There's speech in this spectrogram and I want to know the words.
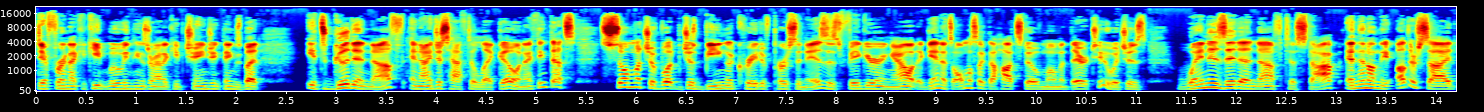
different. I could keep moving things around. I keep changing things, but it's good enough and i just have to let go and i think that's so much of what just being a creative person is is figuring out again it's almost like the hot stove moment there too which is when is it enough to stop and then on the other side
